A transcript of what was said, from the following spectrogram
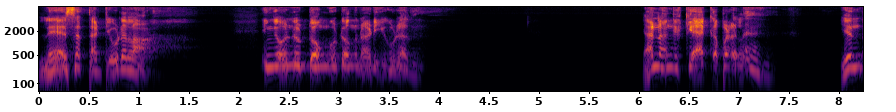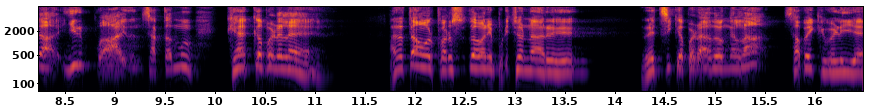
லேசை தட்டி விடலாம். இங்க வந்து டொங்கு டொங்குன்னு அடிக்கக்கூடாது ஏன்னா அங்க கேட்கப்படலை. எந்த இருப்பு ஆயுதம் சத்தமும் கேட்கப்படலை. அதைத்தான் ஒரு பரிசுத்தவன் இப்படி சொன்னாரு. ரசிக்கப்படாதவங்கெல்லாம் சபைக்கு வெளியே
